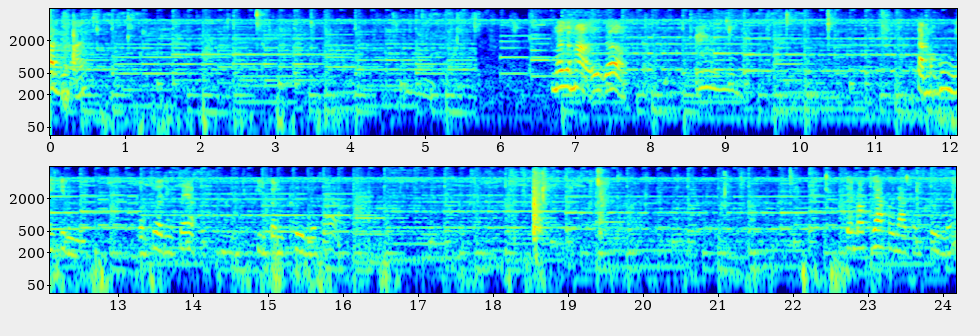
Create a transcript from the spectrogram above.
ก้อนดีไหมเมื่อจะมาอีกเด้อตำมะฮุ่งนี้กินตอนเช่วยยังแซ่บกินตอนคืนก็แซ่บได้มักยากเวลากลางคืนเลย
